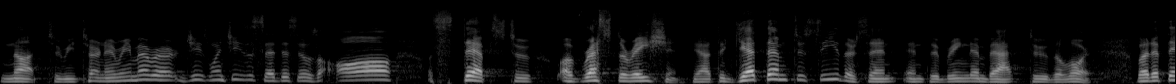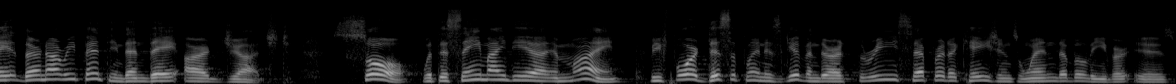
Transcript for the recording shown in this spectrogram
not to return. And remember, Jesus, when Jesus said this, it was all steps to, of restoration. Yeah, to get them to see their sin and to bring them back to the Lord. But if they, they're not repenting, then they are judged. So, with the same idea in mind, before discipline is given, there are three separate occasions when the believer is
